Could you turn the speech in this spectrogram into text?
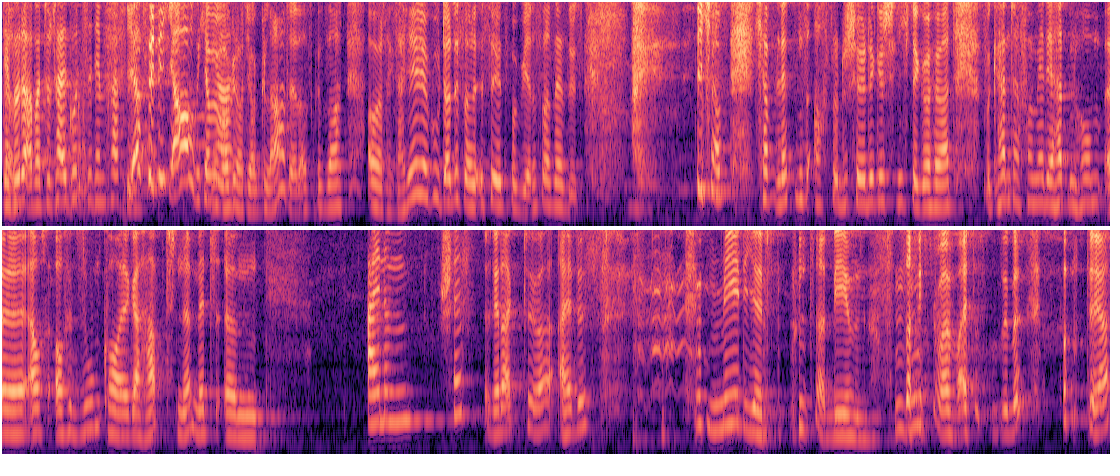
der würde aber total gut zu dem passen. Ja, finde ich auch. Ich habe Ja. immer gedacht, ja klar hat er das gesagt. Aber dann habe ich gesagt, ja, ja gut, dann ist er, ist er jetzt bei mir. Das war sehr süß. Ich habe ich hab letztens auch so eine schöne Geschichte gehört. Ein Bekannter von mir, der hat einen Home, äh, auch, auch einen Zoom-Call gehabt ne, mit ähm, einem Chefredakteur eines Medienunternehmens, sag ich mal im weitesten Sinne. Und der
